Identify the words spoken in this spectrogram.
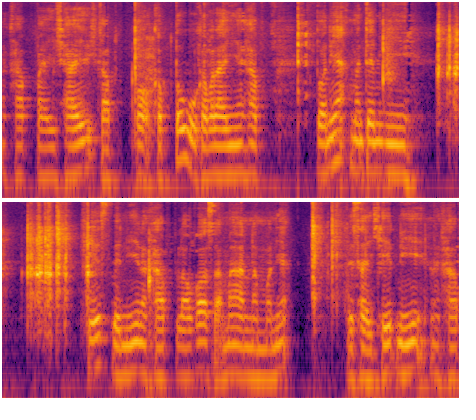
นะครับ ไปใช้กับเกาะกับตู้กับอะไรเงี้ยครับ ตัวเนี้ยมันจะมีเคสแบบนี้นะครับ เราก็สามารถนำมันเนี้ยไปใส่เคสนี้นะครับ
